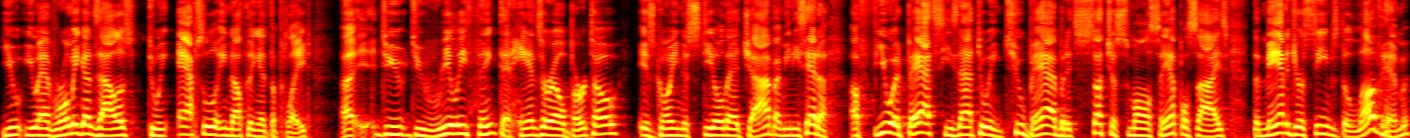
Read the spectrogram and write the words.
You you have Romy Gonzalez doing absolutely nothing at the plate. Uh, do you do you really think that Hanser Alberto is going to steal that job? I mean, he's had a, a few at bats. He's not doing too bad, but it's such a small sample size. The manager seems to love him,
